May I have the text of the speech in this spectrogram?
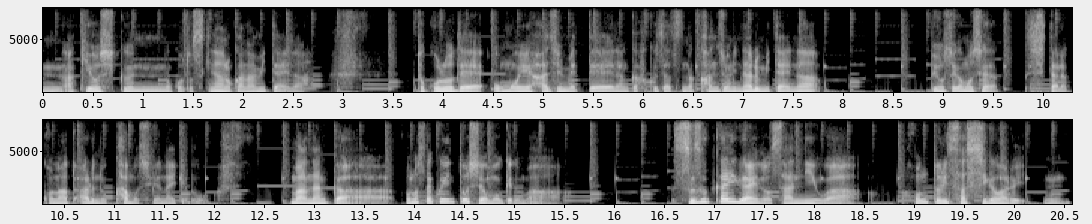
うん、秋吉くんのこと好きなのかなみたいなところで思い始めて、なんか複雑な感情になるみたいな描写がもしかしたらこの後あるのかもしれないけど、まあなんか、この作品として思うけど、まあ、鈴鹿以外の3人は、本当に察しが悪い。うん。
